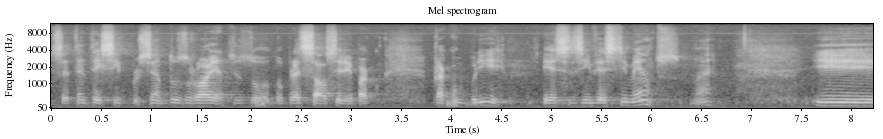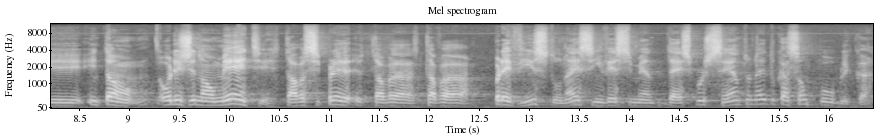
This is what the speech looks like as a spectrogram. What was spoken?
75% dos royalties do, do pré-sal seria para cobrir esses investimentos, né? E, então, originalmente, estava previsto né, esse investimento de 10% na educação pública.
